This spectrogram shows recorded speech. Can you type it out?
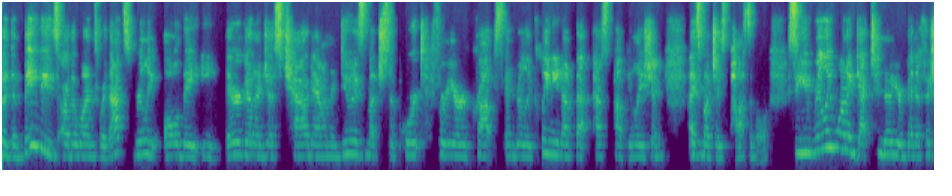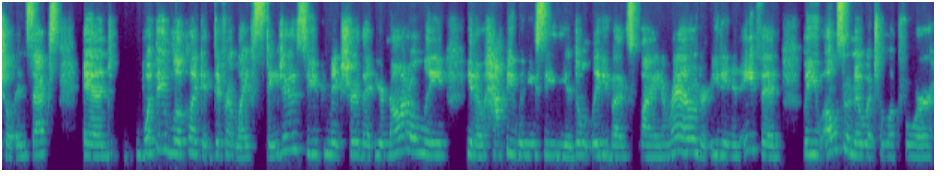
but the babies are the ones where that's really all they eat. They're gonna just chow down and do as much support for your crops and really cleaning up that pest population as much as possible. So you really wanna get to know your beneficial insects and what they look like at different life stages so you can make sure that you're not only you know happy when you see the adult ladybugs flying around or eating an aphid, but you also know what to look for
